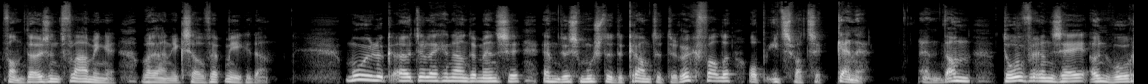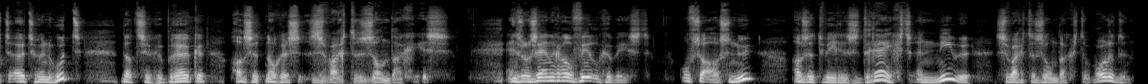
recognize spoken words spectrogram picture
van duizend Vlamingen, waaraan ik zelf heb meegedaan. Moeilijk uit te leggen aan de mensen en dus moesten de kranten terugvallen op iets wat ze kennen. En dan toveren zij een woord uit hun hoed dat ze gebruiken als het nog eens Zwarte Zondag is. En zo zijn er al veel geweest of zoals nu, als het weer eens dreigt een nieuwe Zwarte Zondag te worden.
